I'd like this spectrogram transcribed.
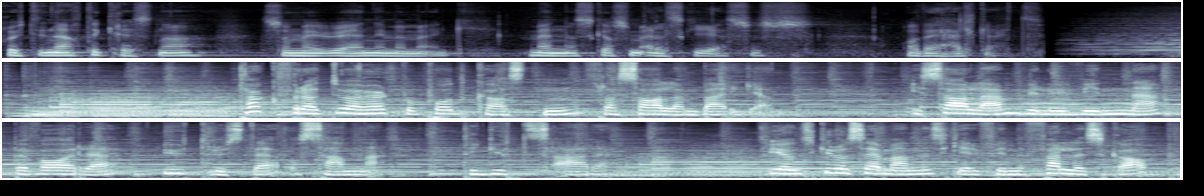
rutinerte kristne som er uenige med meg. Mennesker som elsker Jesus. Og det er helt greit. Takk for at du har hørt på podkasten fra Salem, Bergen. I Salem vil vi vinne, bevare, utruste og sende. Til Guds ære. Vi ønsker å se mennesker finne fellesskap,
